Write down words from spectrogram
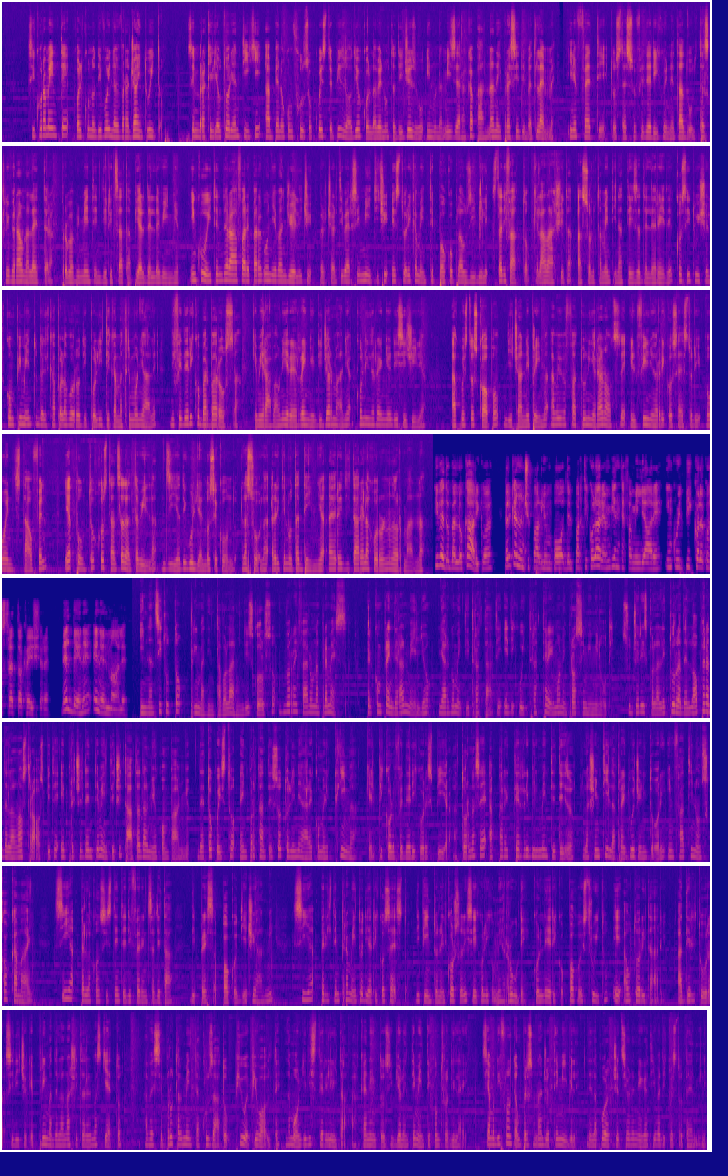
Sicuramente qualcuno di voi l'avrà già intuito. Sembra che gli autori antichi abbiano confuso questo episodio con la venuta di Gesù in una misera capanna nei pressi di Betlemme in effetti, lo stesso Federico in età adulta scriverà una lettera, probabilmente indirizzata a Pierre delle Vigne, in cui tenderà a fare paragoni evangelici, per certi versi mitici e storicamente poco plausibili. Sta di fatto che la nascita, assolutamente in attesa dell'erede, costituisce il compimento del capolavoro di politica matrimoniale di Federico Barbarossa, che mirava a unire il regno di Germania con il regno di Sicilia. A questo scopo, dieci anni prima, aveva fatto unire a nozze il figlio Enrico VI di Hohenstaufen e appunto Costanza d'Altavilla, zia di Guglielmo II, la sola ritenuta degna a ereditare la corona normanna. Ti vedo bello carico, eh? perché non ci parli un po' del particolare ambiente familiare in cui il piccolo è costretto a crescere, nel bene e nel male? Innanzitutto, prima di intavolare un discorso, vorrei fare una premessa per comprendere al meglio gli argomenti trattati e di cui tratteremo nei prossimi minuti. Suggerisco la lettura dell'opera della nostra ospite e precedentemente citata dal mio compagno. Detto questo, è importante sottolineare come il clima che il piccolo Federico respira attorno a sé appare terribilmente teso. La scintilla tra i due genitori infatti non scocca mai, sia per la consistente differenza d'età di pressappoco 10 anni, sia per il temperamento di Enrico VI, dipinto nel corso dei secoli come rude, collerico, poco istruito e autoritario. Addirittura si dice che prima della nascita del maschietto avesse brutalmente accusato più e più volte la moglie di sterilità, accanendosi violentemente contro di lei. Siamo di fronte a un personaggio temibile, nella pura accezione negativa di questo termine.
